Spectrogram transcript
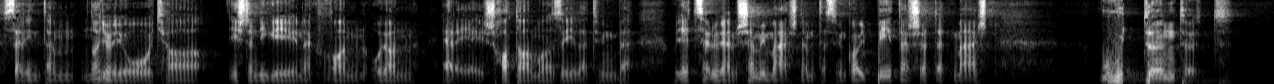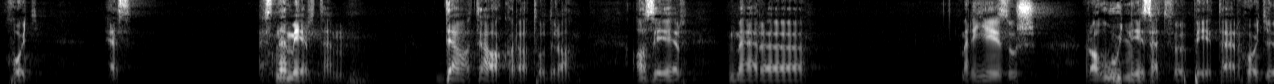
szerintem nagyon jó, hogyha Isten igényének van olyan ereje és hatalma az életünkbe, hogy egyszerűen semmi más nem teszünk. Ahogy Péter se tett mást, úgy döntött, hogy ez, ezt nem értem, de a te akaratodra. Azért, mert, mert Jézusra úgy nézett föl Péter, hogy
